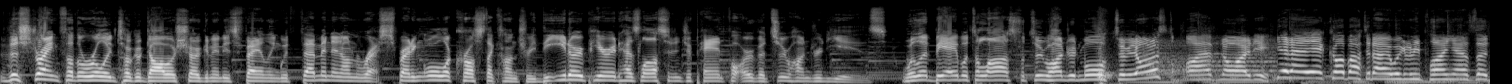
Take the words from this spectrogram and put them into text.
The strength of the ruling Tokugawa shogunate is failing with famine and unrest spreading all across the country. The Edo period has lasted in Japan for over 200 years. Will it be able to last for 200 more? To be honest, I have no idea. Get out of here, Koba! Today we're going to be playing as the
